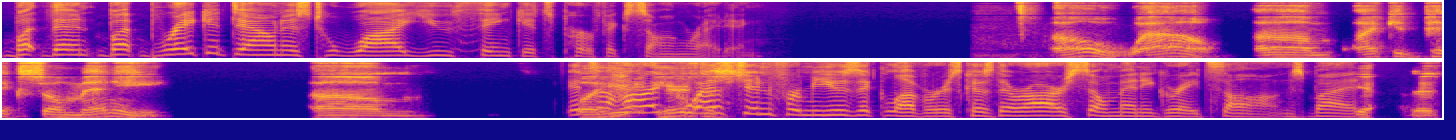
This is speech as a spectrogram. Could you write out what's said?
but then but break it down as to why you think it's perfect songwriting. Oh wow, um, I could pick so many. Um, It's a here- hard here's the- question for music lovers because there are so many great songs, but yeah, there's-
